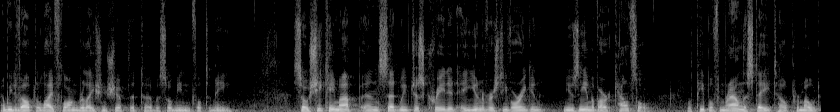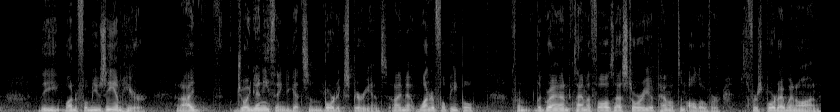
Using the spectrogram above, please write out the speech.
and we developed a lifelong relationship that uh, was so meaningful to me. So she came up and said, We've just created a University of Oregon Museum of Art Council with people from around the state to help promote the wonderful museum here. And I joined anything to get some board experience. And I met wonderful people from La Grande, Klamath Falls, Astoria, Pendleton, all over. It's the first board I went on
